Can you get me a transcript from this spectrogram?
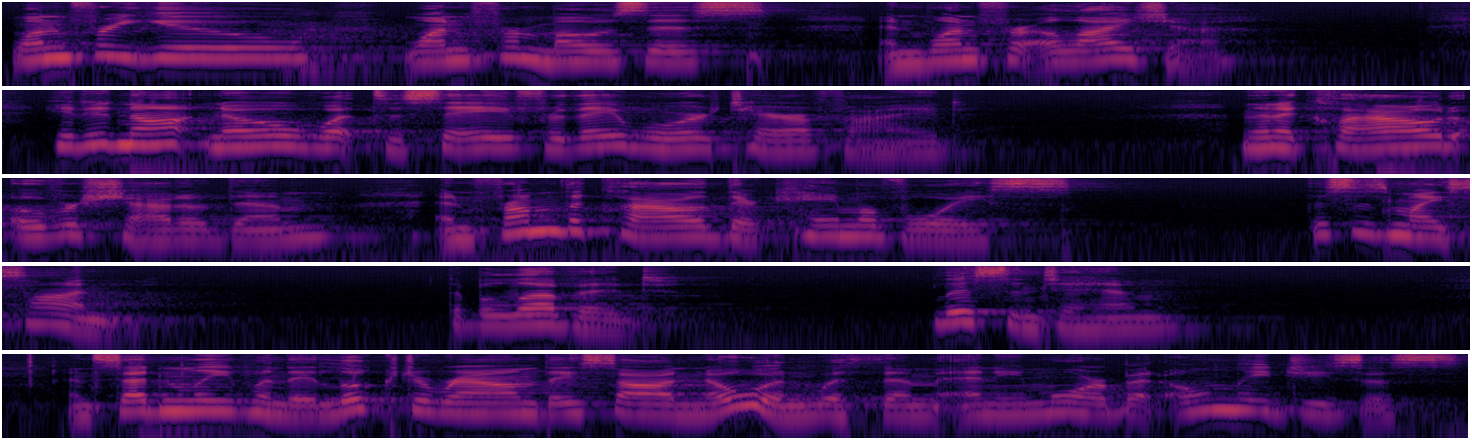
one for you, one for Moses, and one for Elijah. He did not know what to say, for they were terrified. And then a cloud overshadowed them, and from the cloud there came a voice This is my son, the beloved. Listen to him. And suddenly, when they looked around, they saw no one with them anymore, but only Jesus.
